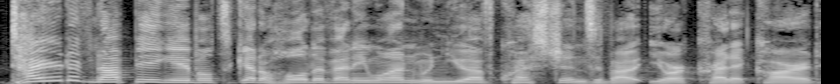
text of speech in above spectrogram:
Tired of not being able to get a hold of anyone when you have questions about your credit card?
